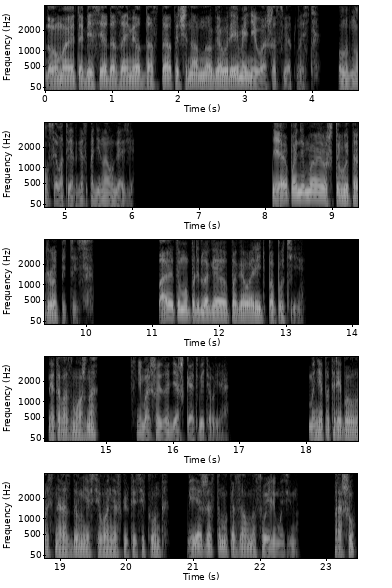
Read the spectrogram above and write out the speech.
«Думаю, эта беседа займет достаточно много времени, ваша светлость», — улыбнулся в ответ господин Алгази. «Я понимаю, что вы торопитесь, поэтому предлагаю поговорить по пути». «Это возможно?» — с небольшой задержкой ответил я. Мне потребовалось на раздумье всего несколько секунд, и я жестом указал на свой лимузин. «Прошу».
